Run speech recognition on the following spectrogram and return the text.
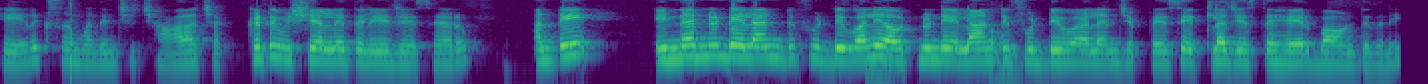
హెయిర్కి సంబంధించి చాలా చక్కటి విషయాలనే తెలియజేశారు అంటే ఇన్నర్ నుండి ఎలాంటి ఫుడ్ ఇవ్వాలి. అవుట్ నుండి ఎలాంటి. ఫుడ్ ఇవ్వాలి అని చెప్పేసి ఎట్లా చేస్తే హెయిర్ బాగుంటుందని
